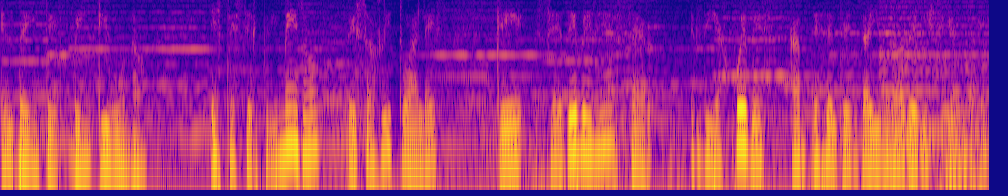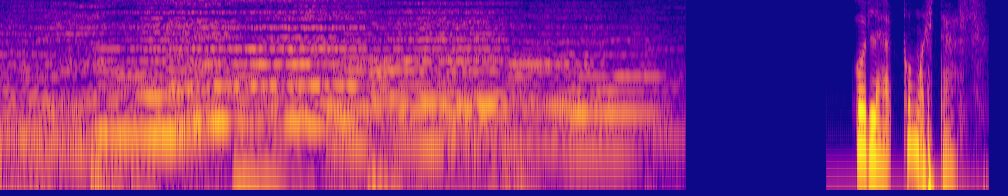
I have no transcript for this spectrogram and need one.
el 2021. Este es el primero de esos rituales que se debe de hacer el día jueves antes del 31 de diciembre. Hola, ¿cómo estás?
